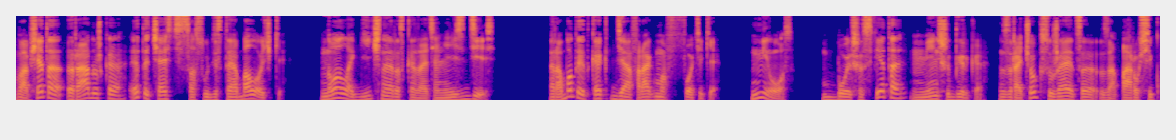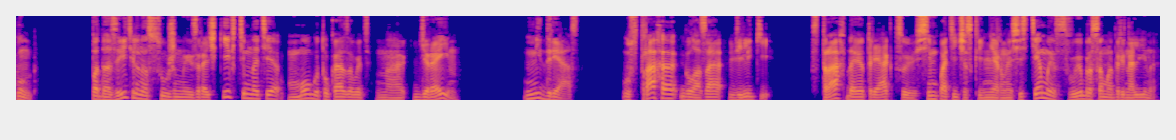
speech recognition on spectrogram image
Вообще-то радужка — это часть сосудистой оболочки, но логично рассказать о ней здесь. Работает как диафрагма в фотике. Миоз. Больше света, меньше дырка. Зрачок сужается за пару секунд. Подозрительно суженные зрачки в темноте могут указывать на героин. Мидриаз. У страха глаза велики. Страх дает реакцию симпатической нервной системы с выбросом адреналина,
